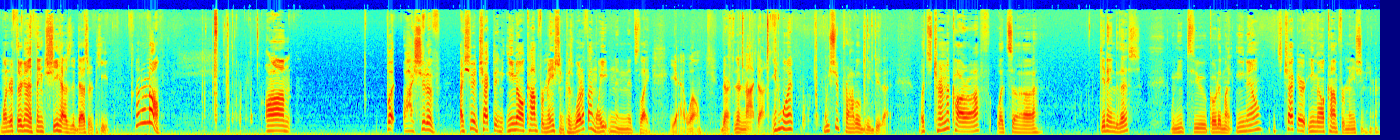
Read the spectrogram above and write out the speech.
Wonder if they're going to think she has the desert heat. I don't know. Um, but oh, I should have I should have checked an email confirmation because what if I'm waiting and it's like, yeah, well, they're they're not done. You know what? We should probably do that. Let's turn the car off. Let's uh, get into this. We need to go to my email. Let's check our email confirmation here.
